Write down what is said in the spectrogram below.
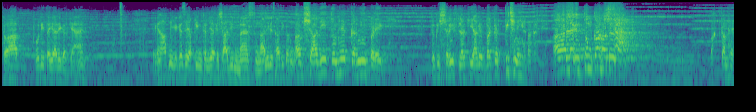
तो आप पूरी तैयारी करके आए लेकिन आपने ये कैसे यकीन कर लिया कि शादी मैं सोनाली के साथ ही करूँगा? अब शादी तुम्हें करनी पड़ेगी क्योंकि शरीफ लड़की आगे बढ़कर पीछे नहीं हटा करती। आ, लेकिन तुम कौन होते हो वक्त कम है।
